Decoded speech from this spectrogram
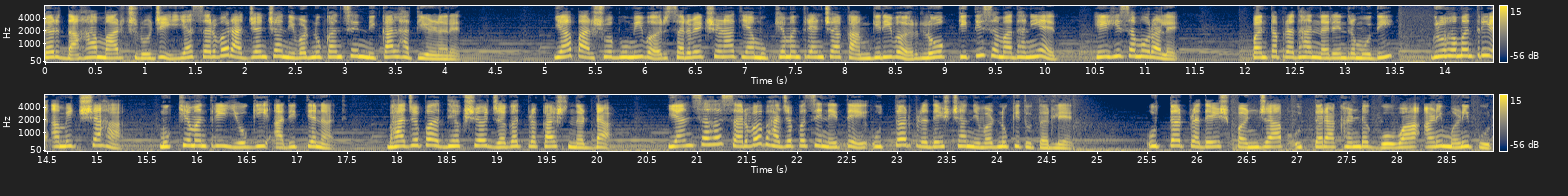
तर दहा मार्च रोजी या सर्व राज्यांच्या निवडणुकांचे निकाल हाती येणार आहेत. या पार्श्वभूमीवर सर्वेक्षणात या मुख्यमंत्र्यांच्या कामगिरीवर लोक किती समाधानी आहेत हेही समोर आलंय. पंतप्रधान नरेंद्र मोदी गृहमंत्री अमित शहा मुख्यमंत्री योगी आदित्यनाथ भाजप अध्यक्ष जगत प्रकाश नड्डा यांसह सर्व भाजपचे नेते उत्तर प्रदेशच्या निवडणुकीत उतरले आहेत. उत्तर प्रदेश पंजाब उत्तराखंड गोवा आणि मणिपूर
